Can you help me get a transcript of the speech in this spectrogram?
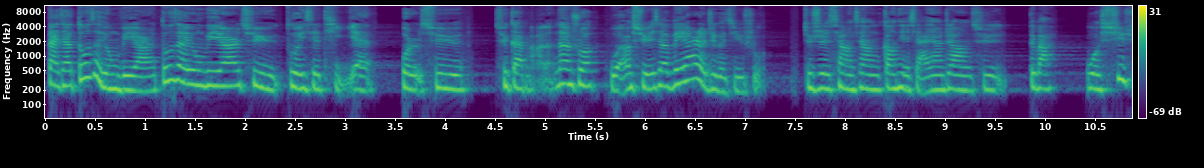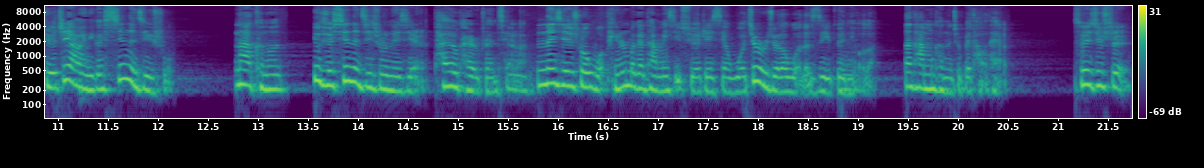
大家都在用 VR，都在用 VR 去做一些体验或者去去干嘛的。那说我要学一下 VR 的这个技术，就是像像钢铁侠一样这样去，对吧？我去学这样一个新的技术，那可能又学新的技术的那些人，他又开始赚钱了。那些说我凭什么跟他们一起学这些？我就是觉得我的自己最牛的，那他们可能就被淘汰了。所以就是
